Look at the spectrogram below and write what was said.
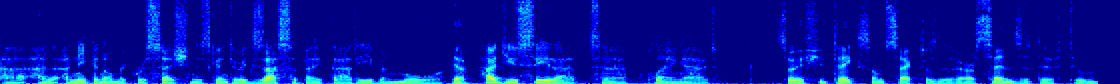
uh, an, an, economic recession is going to exacerbate that even more. Yeah. How do you see that uh, playing out? So, if you take some sectors that are sensitive to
